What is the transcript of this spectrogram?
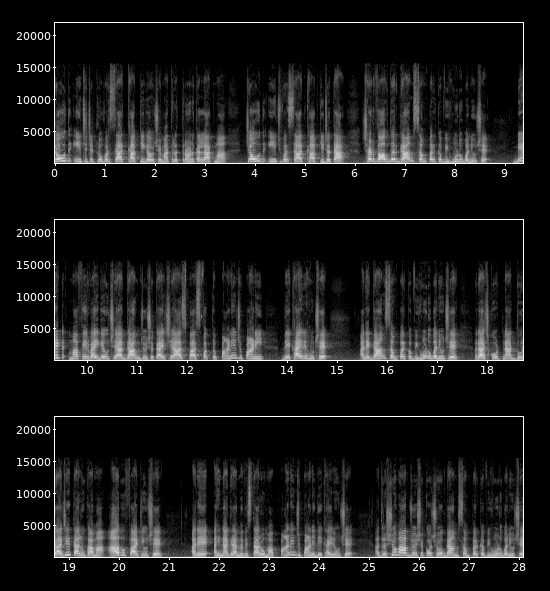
ચૌદ ઇંચ જેટલો વરસાદ ખાબકી ગયો છે. માત્ર ત્રણ કલાકમાં ચૌદ ઇંચ વરસાદ ખાબકી જતા છડ વાવદર ગામ સંપર્ક વિહોણું બન્યું છે. બેટમાં ફેરવાઈ ગયું છે. આ ગામ જોઈ શકાય છે. આસપાસ ફક્ત પાણી જ પાણી દેખાઈ રહ્યું છે અને ગામ સંપર્ક વિહોણું બન્યું છે. રાજકોટના ધોરાજી તાલુકામાં આબ ફાટ્યું છે. અને અહીંના ગ્રામ્ય વિસ્તારોમાં પાણી જ પાણી દેખાઈ રહ્યું છે. આ દ્રશ્યોમાં આપ જોઈ શકો છો, ગામ સંપર્ક વિહોણું બન્યું છે.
